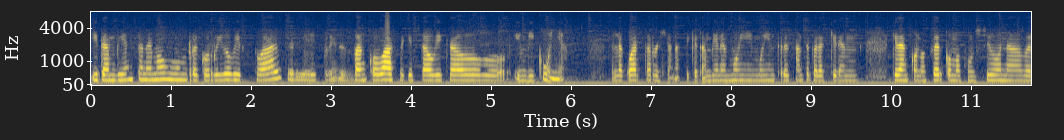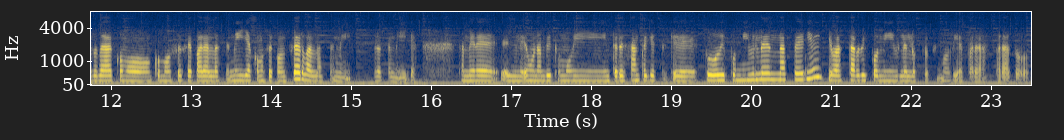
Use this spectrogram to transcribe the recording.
y también tenemos un recorrido virtual del, Banco Base que está ubicado en Vicuña, en la cuarta región, así que también es muy muy interesante para quienes quieran conocer cómo funciona, ¿verdad? Cómo, cómo se separan las semillas, cómo se conservan las semillas. Las semillas. También es, un ámbito muy interesante que, que estuvo disponible en la feria y que va a estar disponible en los próximos días para, para todos.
